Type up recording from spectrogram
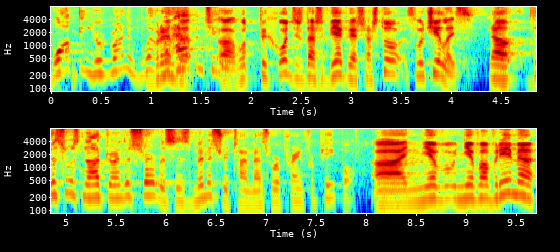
walking, you're running. What, what Бренда, happened to а, you? вот ты ходишь, даже бегаешь, а что случилось? Now, this was not during the service. This is ministry time as we're praying for people. А, не, в- не во время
